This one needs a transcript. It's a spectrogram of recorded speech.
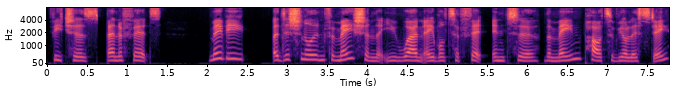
features, benefits, maybe additional information that you weren't able to fit into the main part of your listing.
